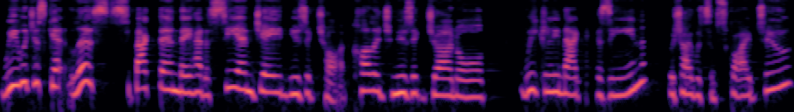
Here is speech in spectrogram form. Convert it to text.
We would just get lists. Back then they had a CMJ music chart, college music journal, weekly magazine, which I would subscribe to.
